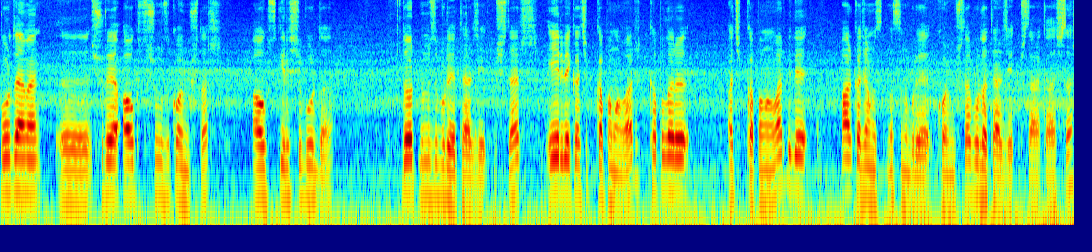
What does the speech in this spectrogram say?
Burada hemen e, şuraya aux tuşumuzu koymuşlar. Aux girişi burada. Dörtlümüzü buraya tercih etmişler. Airbag açıp kapama var. Kapıları açıp kapama var. Bir de arka cam ısıtmasını buraya koymuşlar. Burada tercih etmişler arkadaşlar.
